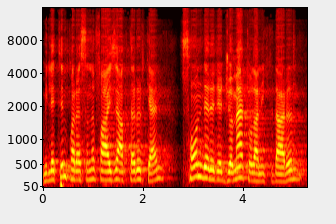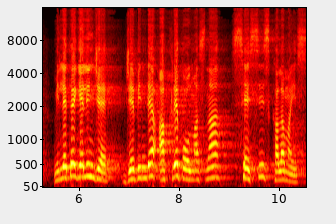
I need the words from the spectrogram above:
Milletin parasını faize aktarırken son derece cömert olan iktidarın millete gelince cebinde akrep olmasına sessiz kalamayız.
